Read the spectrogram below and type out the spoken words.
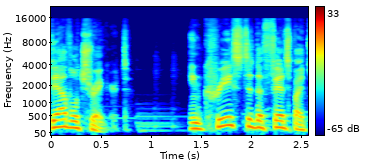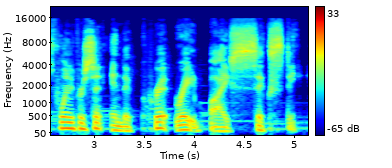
Devil Triggered, increase the defense by 20% and the crit rate by 60.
